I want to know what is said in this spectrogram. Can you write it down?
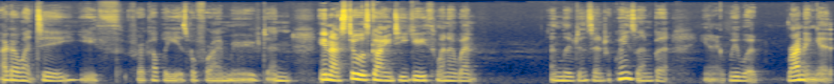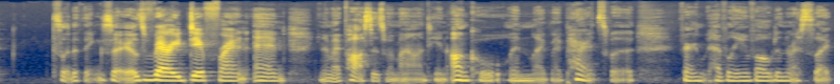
like I went to youth for a couple of years before I moved, and you know, I still was going to youth when I went and lived in Central Queensland, but you know, we were running it sort of thing. So it was very different. And, you know, my pastors were my auntie and uncle, and like my parents were very heavily involved, and the rest, like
